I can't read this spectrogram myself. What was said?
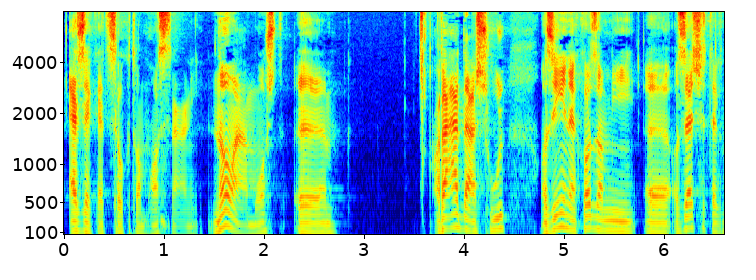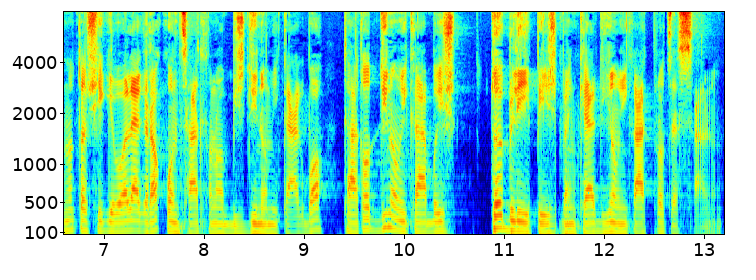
ezeket szoktam használni. Na már most, ráadásul az ének az, ami az esetek notasségével a legrakoncátlanabb is dinamikákba, tehát ott dinamikában is több lépésben kell dinamikát processzálnunk.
